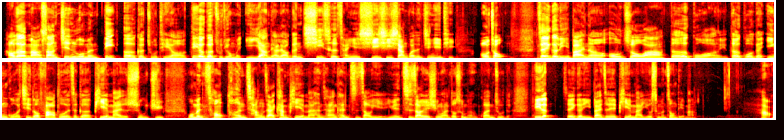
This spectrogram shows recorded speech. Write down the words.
好的，马上进入我们第二个主题哦。第二个主题，我们一样聊聊跟汽车产业息息相关的经济体——欧洲。这个礼拜呢，欧洲啊，德国、德国跟英国其实都发布了这个 PMI 的数据。我们从很常在看 PMI，很常在看制造业，因为制造业循环都是我们很关注的。第一个，这个礼拜这些 PMI 有什么重点吗？好，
